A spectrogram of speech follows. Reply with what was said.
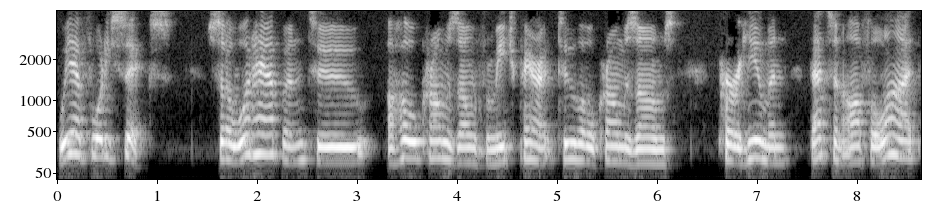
we have 46. So, what happened to a whole chromosome from each parent, two whole chromosomes per human? That's an awful lot.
